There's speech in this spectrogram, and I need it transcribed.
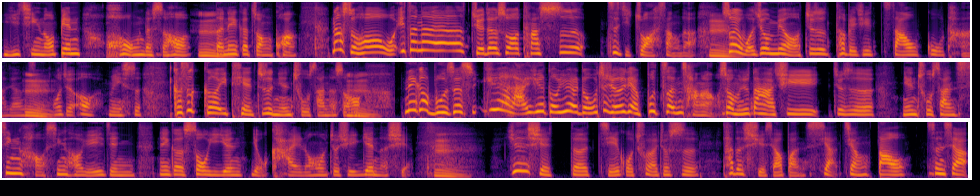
淤青，然后变红的时候嗯的那个状况，那时候我一真的觉得说他是自己抓伤的，嗯。所以我就没有就是特别去照顾他这样子，嗯。我觉得哦没事。可是隔一天就是年初三的时候，嗯。那个 bruises 越来越多越多，我就觉得有点不正常了，所以我们就带他去，就是年初三，幸好幸好有一间那个兽医院有开，然后就去验了血，嗯，验血的结果出来就是他的血小板下降到剩下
